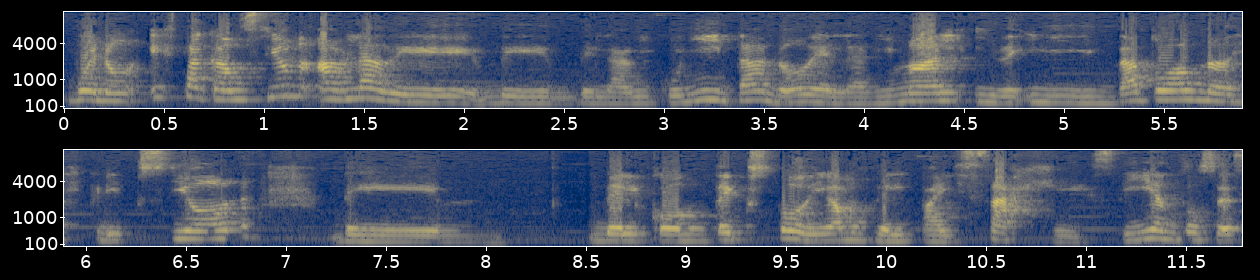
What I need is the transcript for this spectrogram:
Bueno, esta canción habla de, de, la vicunita, ¿no? Del animal y, y da toda una descripción de del contexto, digamos, del paisaje, ¿sí? Entonces,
